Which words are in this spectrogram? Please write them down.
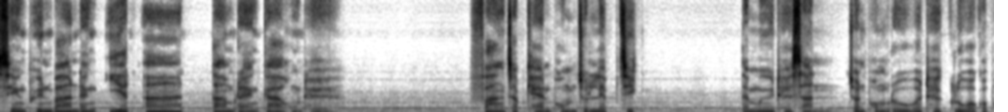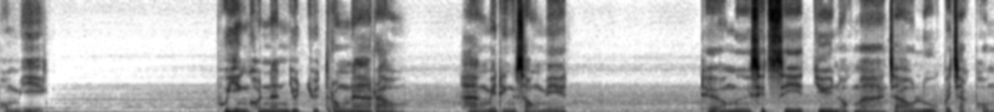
เสียงพื้นบ้านดังเอียดอาดตามแรงก้าวของเธอ ฟางจับแขนผมจนเล็บจิก แต่มือเธอสั่นจนผมรู้ว่าเธอกลัวกว่าผมอีก ผู้หญิงคนนั้นหยุดอยู่ตรงหน้าเรา ห่างไม่ถึงสองเมตร เธอเอามือซีดๆยื่นออกมาจะเอาลูกไปจากผม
